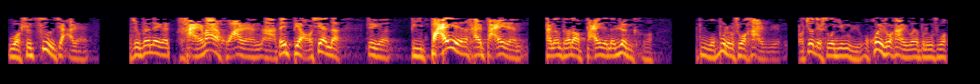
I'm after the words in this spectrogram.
我是自家人，就跟那个海外华人啊，得表现的这个比白人还白人，才能得到白人的认可。不，我不能说汉语，我就得说英语。我会说汉语，我也不能说。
